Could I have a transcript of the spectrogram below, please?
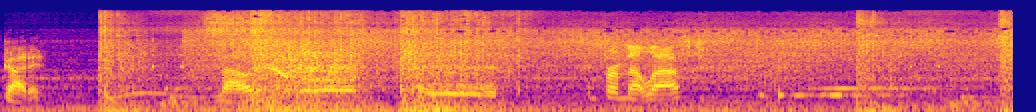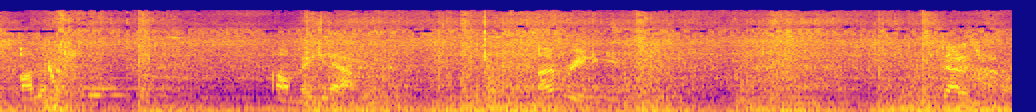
Got it. Loud. Confirm that last. On the move. I'll make it happen. I'm reading you. Status report.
